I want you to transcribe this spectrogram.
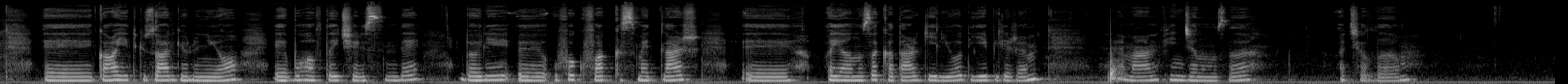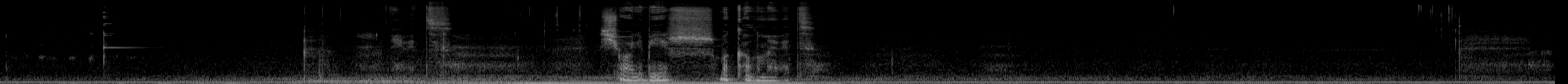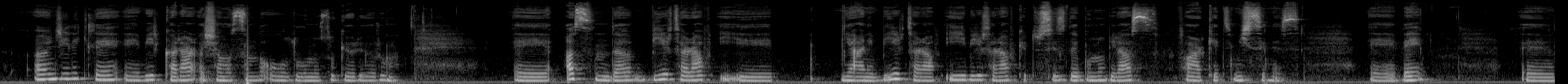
Ee, gayet güzel görünüyor. Ee, bu hafta içerisinde böyle e, ufak ufak kısmetler e, ayağınıza kadar geliyor diyebilirim. Hemen fincanımızı açalım. Evet. Şöyle bir bakalım evet. Öncelikle e, bir karar aşamasında olduğunuzu görüyorum. E, aslında bir taraf e, yani bir taraf iyi bir taraf kötü. Siz de bunu biraz fark etmişsiniz ve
